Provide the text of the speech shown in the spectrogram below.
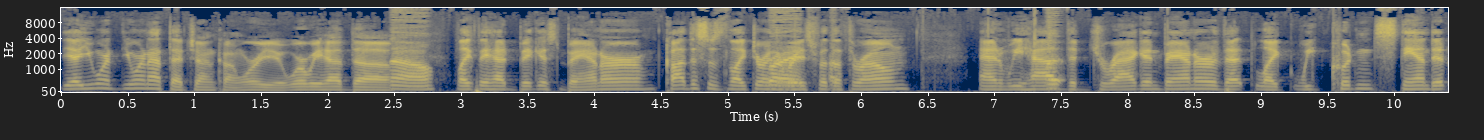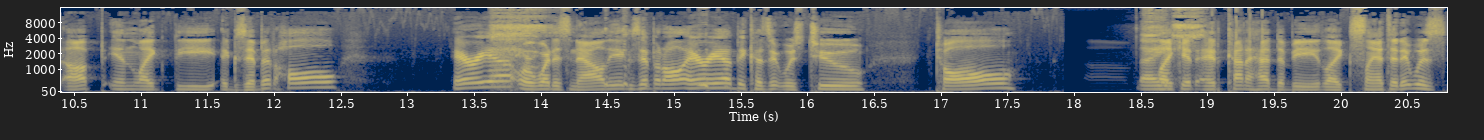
Yeah, you weren't you weren't at that Gen Con, were you? Where we had the No. like they had biggest banner. God, this was like during the race for the throne, and we had Uh, the dragon banner that like we couldn't stand it up in like the exhibit hall area or what is now the exhibit hall area because it was too tall. Nice. Like it, it kind of had to be like slanted. It was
